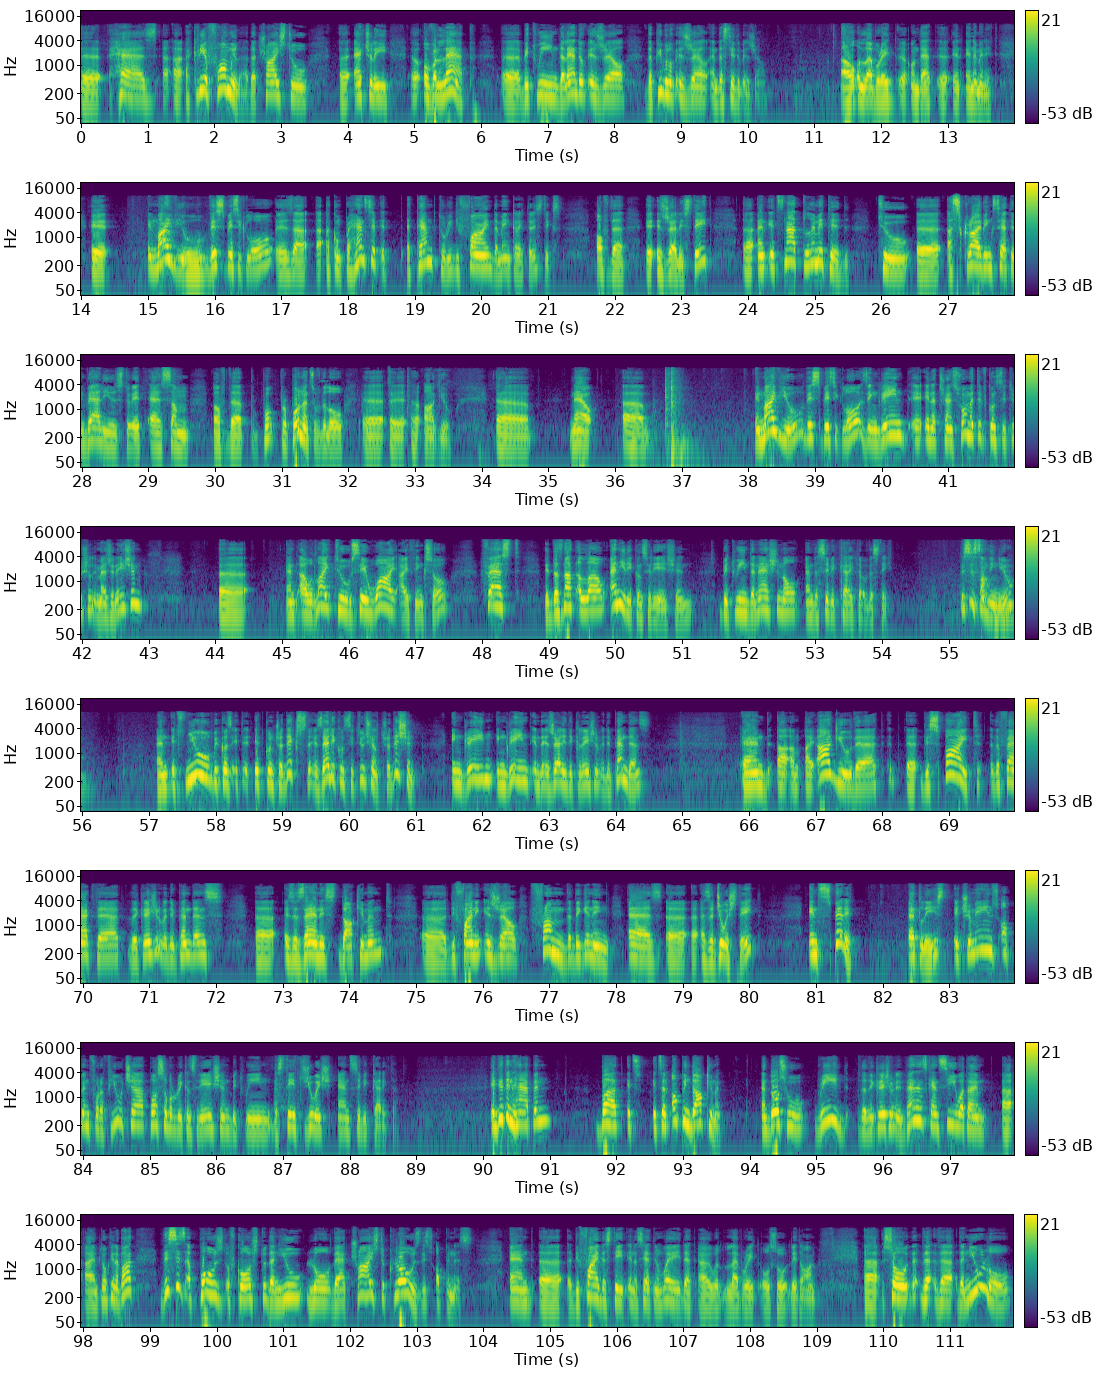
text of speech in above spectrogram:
uh, has a, a, clear formula that tries to uh, actually uh, overlap uh, between the land of Israel, the people of Israel, and the state of Israel. I'll elaborate uh, on that uh, in, in, a minute. in my view, this basic law is a, a comprehensive attempt to redefine the main characteristics of the Israeli state, and it's not limited to uh, ascribing certain values to it, as some of the pro proponents of the law uh, uh, argue. Uh, now, um, in my view, this basic law is ingrained uh, in a transformative constitutional imagination, uh, and I would like to say why I think so. First, it does not allow any reconciliation between the national and the civic character of the state. This is something new. And it's new because it, it contradicts the Israeli constitutional tradition ingrained, ingrained in the Israeli Declaration of Independence. And uh, um, I argue that uh, despite the fact that the Declaration of Independence uh, is a Zionist document uh, defining Israel from the beginning as, uh, as a Jewish state, in spirit, at least, it remains open for a future possible reconciliation between the state's Jewish and civic character. It didn't happen, but it's, it's an open document. And those who read the Declaration of Independence can see what I'm, uh, I'm talking about. This is opposed, of course, to the new law that tries to close this openness and uh, define the state in a certain way that I will elaborate also later on. Uh, so the, the, the, the, new law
